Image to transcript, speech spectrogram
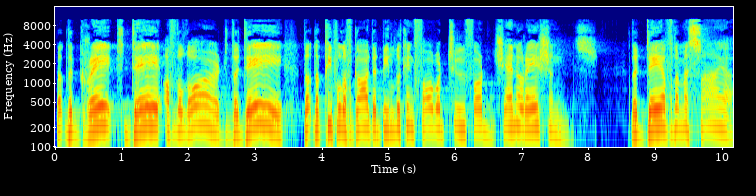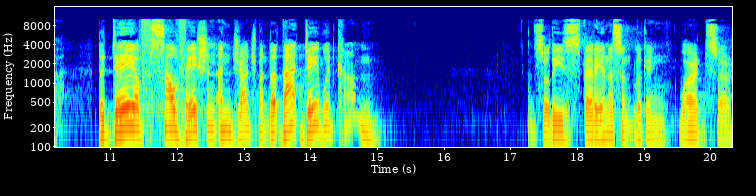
That the great day of the Lord, the day that the people of God had been looking forward to for generations, the day of the Messiah, the day of salvation and judgment, that that day would come. And so these very innocent looking words are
